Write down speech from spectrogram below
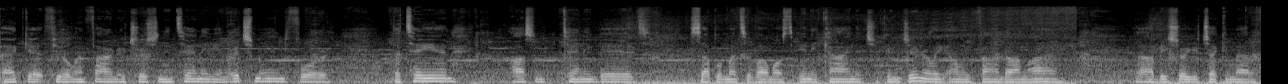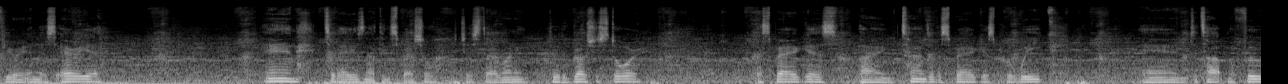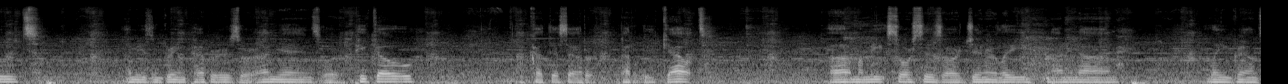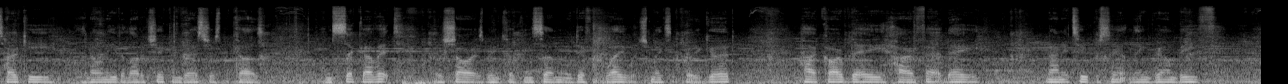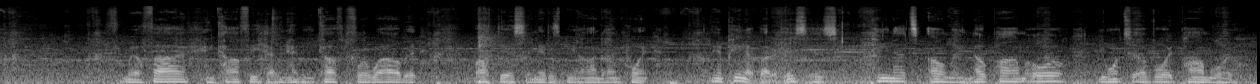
back at Fuel and Fire Nutrition and Tanning in Richmond for the tan. Awesome tanning beds, supplements of almost any kind that you can generally only find online. Uh, be sure you check them out if you're in this area. And today is nothing special, just uh, running through the grocery store. Asparagus, buying tons of asparagus per week. And to top my foods, I'm using green peppers or onions or pico. I cut this out about a week out. Uh, my meat sources are generally 99 lean ground turkey. I don't eat a lot of chicken breast just because I'm sick of it. Rashar has been cooking some in a different way, which makes it pretty good. High carb day, higher fat day, 92% lean ground beef. From L5 and coffee. Haven't had any coffee for a while, but bought this and it is beyond on point. And peanut butter. This is peanuts only, no palm oil. You want to avoid palm oil.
